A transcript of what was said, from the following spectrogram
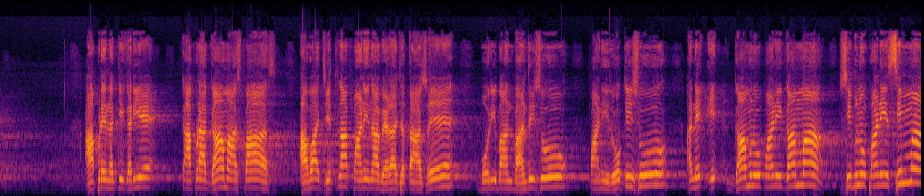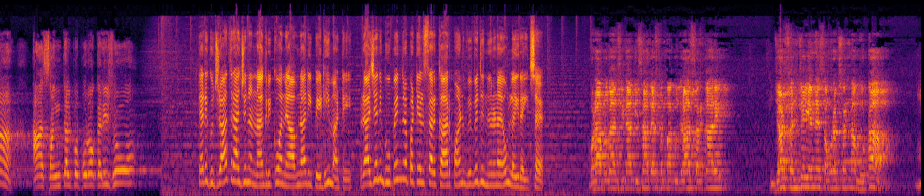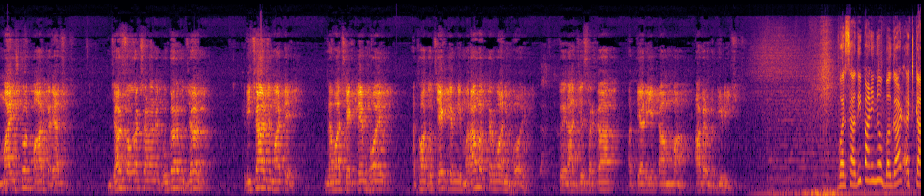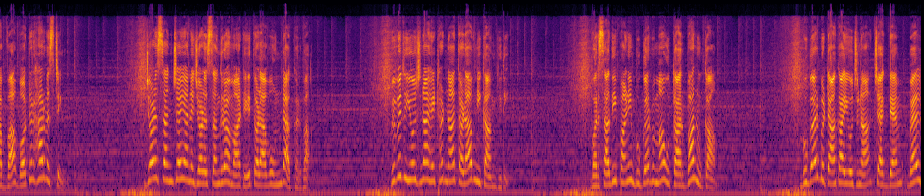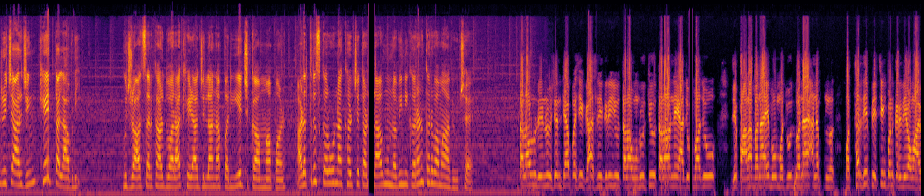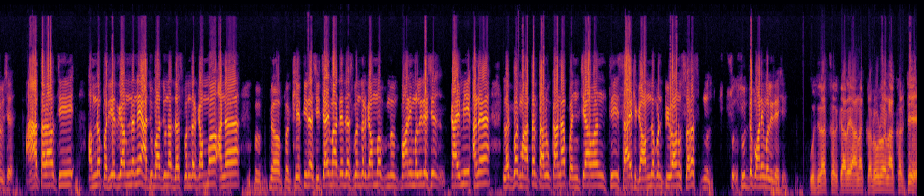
આપણે નક્કી કરીએ કે આપણા ગામ આસપાસ આવા જેટલા પાણીના વેળા જતા હશે બોરીબાંધ બાંધીશું, પાણી રોકીશું અને એ ગામનું પાણી ગામમાં, સીમનું પાણી સીમમાં આ સંકલ્પ પૂરો કરીશું. ત્યારે ગુજરાત રાજ્યના નાગરિકો અને આવનારી પેઢી માટે રાજ્યની ભૂપેન્દ્ર પટેલ સરકાર પણ વિવિધ નિર્ણયો લઈ રહી છે. વડાપ્રધાનશ્રીના દિશા દર્શનમાં ગુજરાત સરકારે જળ સંચય અને સંરક્ષણના મોટા માઇલસ્ટોન પાર કર્યા છે. જળ સંરક્ષણ અને ભૂગર્ભ જળ રિચાર્જ માટે નવા ચેકડેમ હોય અથવા તો ચેકડેમની મરામત કરવાની હોય તો એ રાજ્ય સરકાર અત્યારે એ કામમાં આગળ વધી રહી છે. વરસાદી પાણીનો બગાડ અટકાવવા વોટર હાર્વેસ્ટિંગ જળ સંચય અને જળ સંગ્રહ માટે તળાવો ઊંડા કરવા. વિવિધ યોજના હેઠળના તળાવની કામગીરી. વરસાદી પાણી ભૂગર્ભમાં ઉતારવાનું કામ. ભૂગર્ભ ટાંકા યોજના ચેકડેમ વેલ રિચાર્જિંગ, ખેત તલાવડી. ગુજરાત સરકાર દ્વારા ખેડા જિલ્લાના પરિયેજ ગામમાં પણ આડત્રીસ કરોડના ખર્ચે તળાવનું નવીનીકરણ કરવામાં આવ્યું છે. તળાવનું રિનોવેશન થયા પછી ઘાસ નીકળી ગયું તલાવ ઊંડું થયું તલાવની આજુબાજુ જે પાળા બનાવે બહુ મજબૂત બનાવે અને પથ્થરથી પેચિંગ પણ કરી દેવામાં આવ્યું છે. આ તળાવથી અમને પરિયત ગામને ને આજુબાજુના દસ પંદર ગામમાં અને ખેતીના સિંચાઈ માટે દસ પંદર ગામમાં પાણી મળી રહેશે કાયમી અને લગભગ માતર તાલુકાના પંચાવનથી સાઠ ગામને પણ પીવાનું સરસ શુદ્ધ પાણી મળી રહેશે. ગુજરાત સરકારે આના કરોડોના ખર્ચે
